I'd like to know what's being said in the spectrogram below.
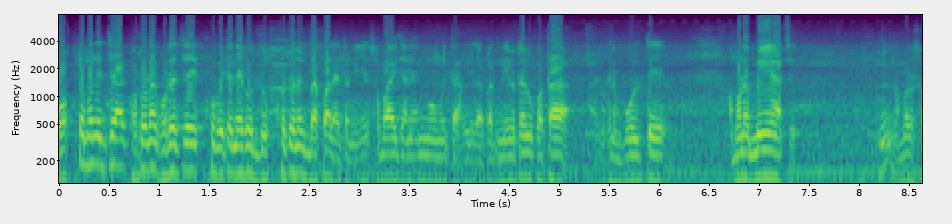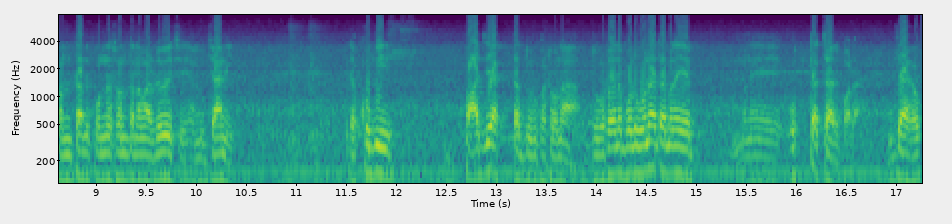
বর্তমানে যা ঘটনা ঘটেছে, খুব এটা নিয়ে খুব দুঃখজনক ব্যাপার এটা নিয়ে। সবাই জানেন মৌমিতা হালের ব্যাপার নিয়ে। ওটা আমি কথা এখানে বলতে আমার মেয়ে আছে। আমার সন্তান কন্যা সন্তান আমার রয়েছে, আমি জানি। এটা খুবই বাজে একটা দুর্ঘটনা। দুর্ঘটনা বলব না, এটা মানে মানে অত্যাচার করা। যাই হোক,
